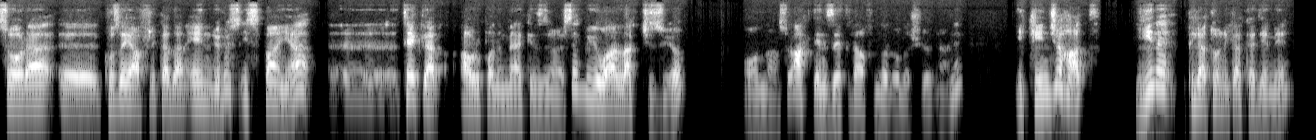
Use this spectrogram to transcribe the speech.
sonra e, Kuzey Afrika'dan Endülüs, İspanya, e, tekrar Avrupa'nın merkezine üniversite bir yuvarlak çiziyor. Ondan sonra Akdeniz etrafında dolaşıyor yani. İkinci hat yine Platonik Akademi.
